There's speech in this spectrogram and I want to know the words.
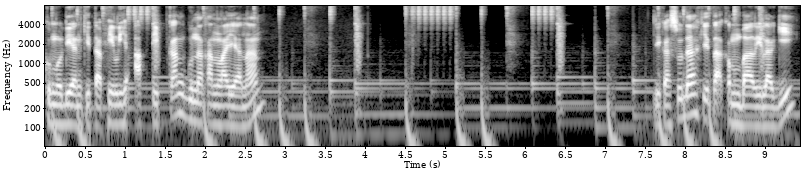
Kemudian kita pilih aktifkan gunakan layanan. Jika sudah kita kembali lagi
